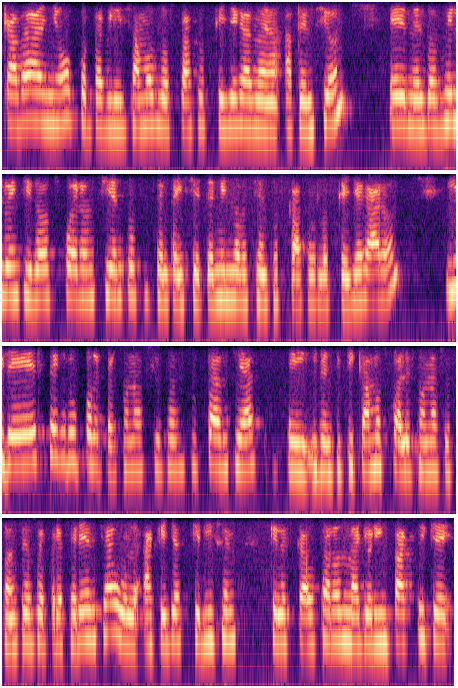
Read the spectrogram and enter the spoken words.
cada año contabilizamos los casos que llegan a atención en el 2022 fueron 167.900 casos los que llegaron y de este grupo de personas que usan sustancias eh, identificamos cuáles son las sustancias de preferencia o aquellas que dicen que les causaron mayor impacto y que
